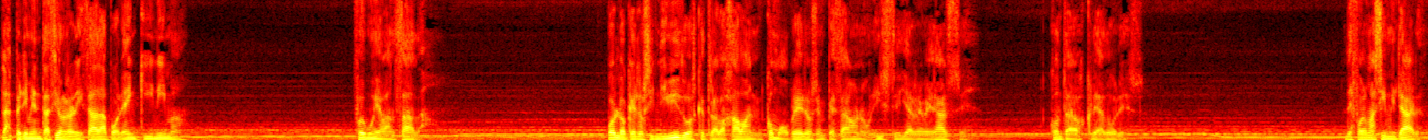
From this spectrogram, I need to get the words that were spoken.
La experimentación realizada por Enki y Nima fue muy avanzada, por lo que los individuos que trabajaban como obreros empezaron a unirse y a rebelarse contra los creadores. De forma similar,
